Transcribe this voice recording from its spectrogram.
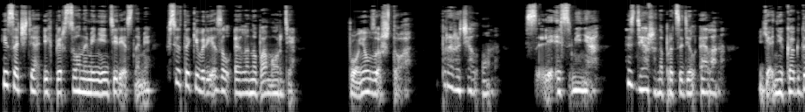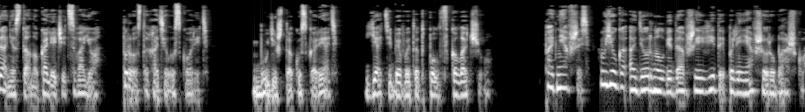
и, сочтя их персонами неинтересными, все-таки врезал Эллану по морде. «Понял, за что?» – прорычал он. «Слезь с меня!» – сдержанно процедил Эллан. «Я никогда не стану калечить свое. Просто хотел ускорить. Будешь так ускорять, я тебя в этот пол вколочу». Поднявшись, Вьюга одернул видавшие виды полинявшую рубашку.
